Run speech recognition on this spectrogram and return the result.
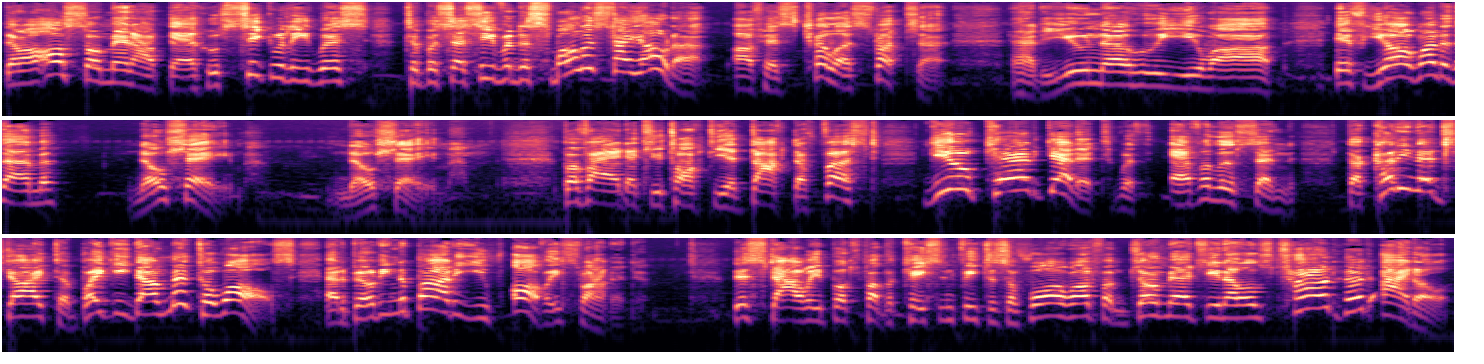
There are also men out there who secretly wish to possess even the smallest iota of his killer structure, and you know who you are. If you're one of them, no shame. No shame. Provided that you talk to your doctor first, you can get it with Evolution, the cutting-edge guide to breaking down mental walls and building the body you've always wanted. This gallery book's publication features a foreword from Joe Manganiello's childhood idol,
